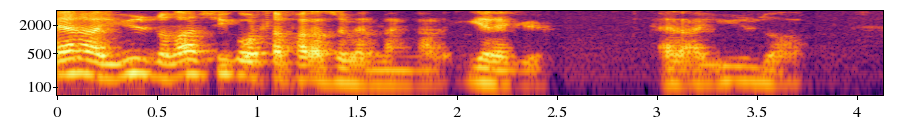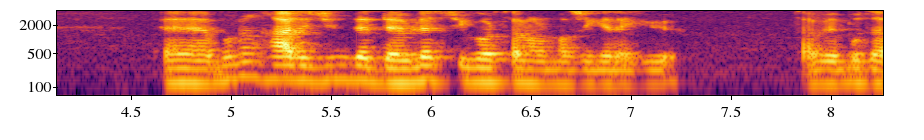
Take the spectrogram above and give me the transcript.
her ay 100 dolar sigorta parası vermen gere- gerekiyor. Her ay 100 dolar. Ee, bunun haricinde devlet sigortan olması gerekiyor. Tabii bu da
